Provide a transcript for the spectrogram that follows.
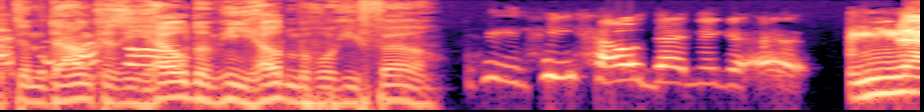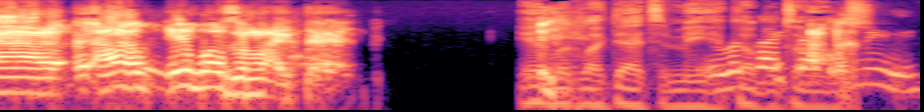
knocked him down because he held him. He held him before he fell. He he held that nigga up. Nah, I, it wasn't like that. It looked like that to me It a looked couple like that times. to me.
